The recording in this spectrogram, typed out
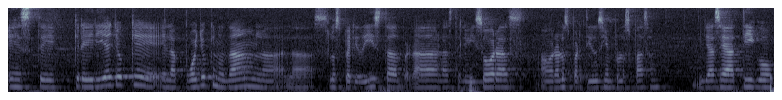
Este, creería yo que el apoyo que nos dan las, los periodistas, ¿verdad? las televisoras, ahora los partidos siempre los pasan ya sea Tigo,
